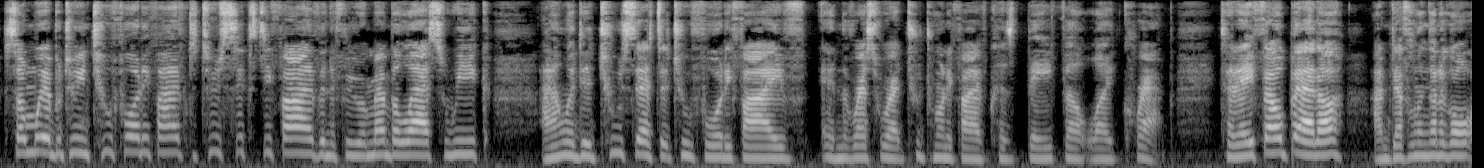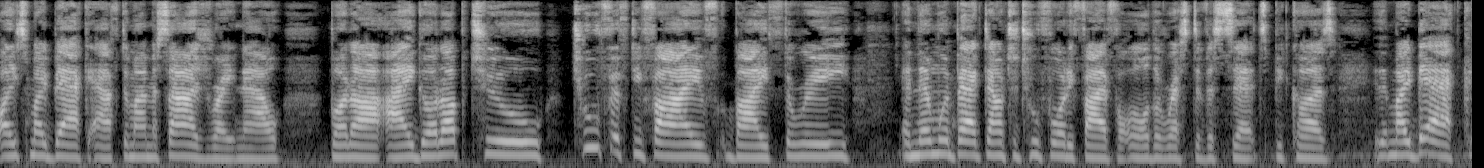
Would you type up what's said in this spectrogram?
somewhere between 245 to 265. And if you remember last week, I only did two sets at 245 and the rest were at 225 because they felt like crap. Today felt better. I'm definitely going to go ice my back after my massage right now. But uh, I got up to 255 by three and then went back down to 245 for all the rest of the sets because my back,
